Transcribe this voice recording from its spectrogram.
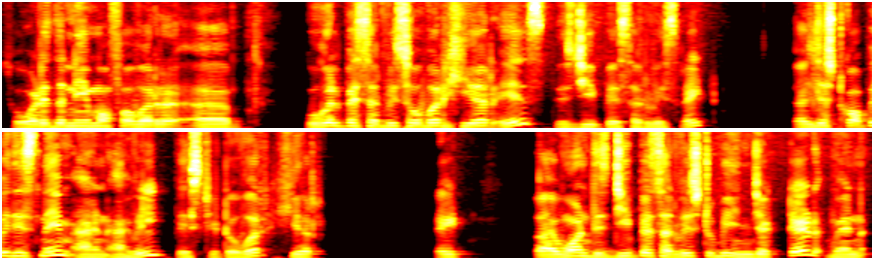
So what is the name of our uh, Google Pay service over here is this GPay service, right? So I'll just copy this name and I will paste it over here, right? So I want this GPay service to be injected when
